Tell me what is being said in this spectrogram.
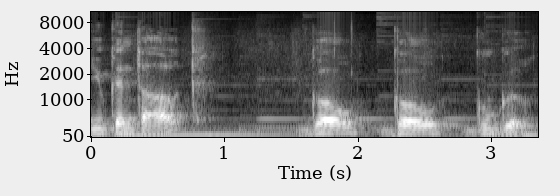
you can talk, go, go, Google.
